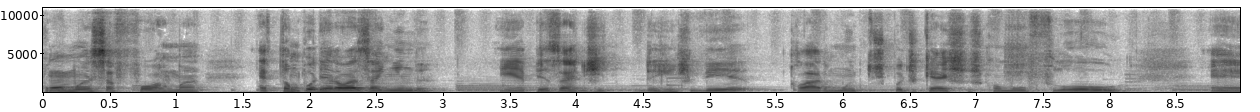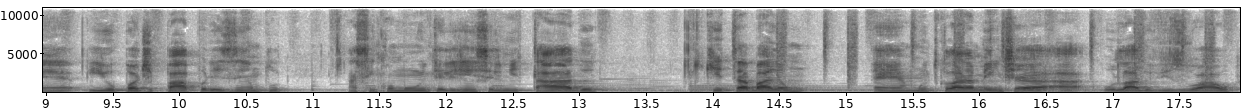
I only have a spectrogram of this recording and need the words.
como essa forma é tão poderosa ainda, apesar de, de a gente ver, claro, muitos podcasts como o Flow é, e o Podpah, por exemplo, assim como o Inteligência Limitada, que trabalham é, muito claramente a, a, o lado visual.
